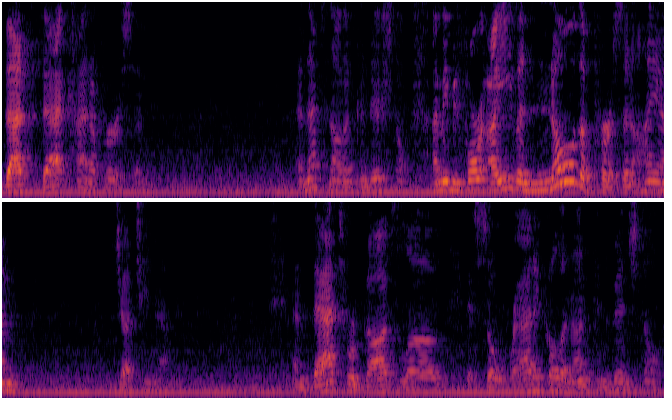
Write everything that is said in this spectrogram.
that's that kind of person. And that's not unconditional. I mean, before I even know the person, I am judging them. And that's where God's love is so radical and unconventional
